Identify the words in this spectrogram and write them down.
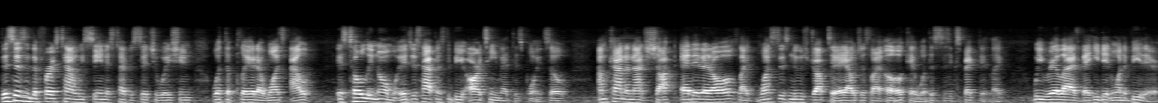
this isn't the first time we've seen this type of situation with a player that wants out. It's totally normal. It just happens to be our team at this point. So I'm kind of not shocked at it at all. Like, once this news dropped today, I was just like, oh, okay, well, this is expected. Like, we realized that he didn't want to be there.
